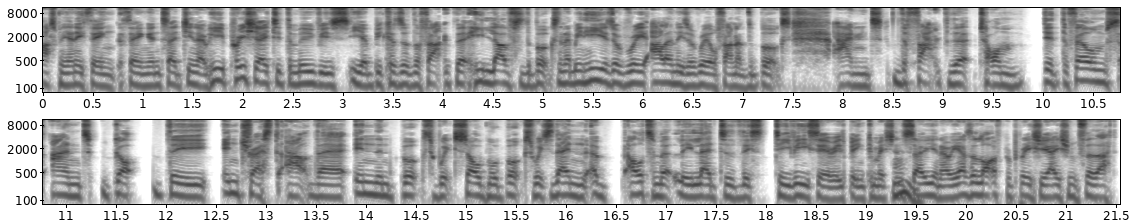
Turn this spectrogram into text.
Ask Me Anything thing and said, you know, he appreciated the movies, you know, because of the fact that he loves the books, and I mean, he is a real Alan is a real fan of the books, and the fact that Tom did the films and got the interest out there in the books, which sold more books, which then uh, ultimately led to this TV series being commissioned. Mm. So, you know, he has a lot of appreciation for that.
